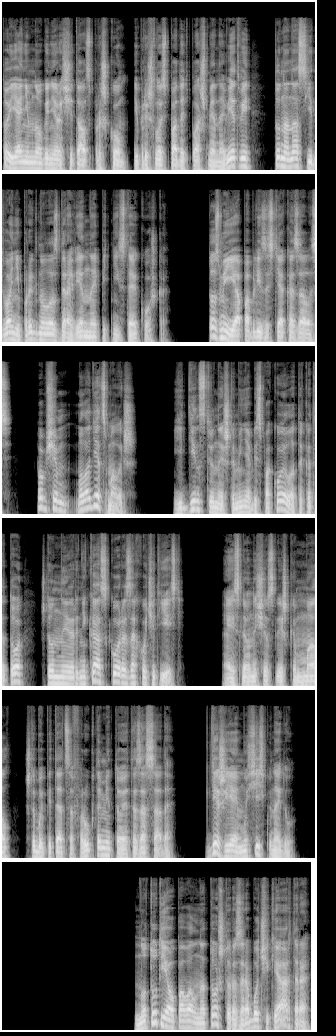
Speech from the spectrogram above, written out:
То я немного не рассчитал с прыжком и пришлось падать плашмя на ветви, то на нас едва не прыгнула здоровенная пятнистая кошка. То змея поблизости оказалась. В общем, молодец, малыш. Единственное, что меня беспокоило, так это то, что он наверняка скоро захочет есть. А если он еще слишком мал, чтобы питаться фруктами, то это засада. Где же я ему сиську найду? Но тут я уповал на то, что разработчики Артера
